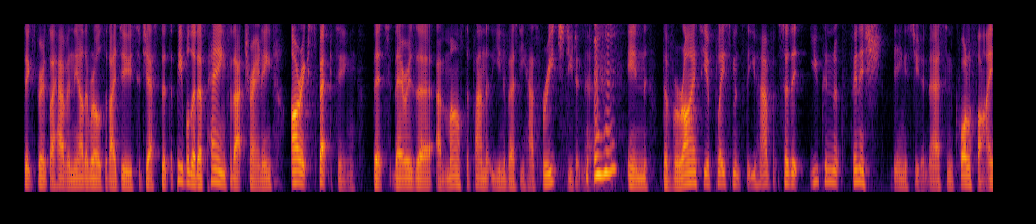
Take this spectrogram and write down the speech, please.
the experience I have in the other roles that I do suggests that the people that are paying for that training are expecting that there is a, a master plan that the university has for each student nurse Mhm. in the variety of placements that you have so that you can finish being a student nurse and qualify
